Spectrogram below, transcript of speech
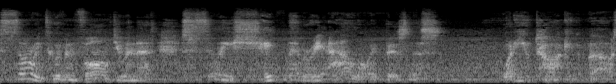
Sorry to have involved you in that silly shape memory alloy business. What are you talking about?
